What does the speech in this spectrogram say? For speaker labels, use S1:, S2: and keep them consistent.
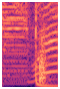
S1: swear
